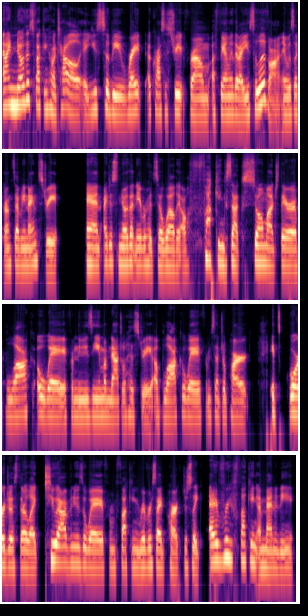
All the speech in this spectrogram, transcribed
And I know this fucking hotel, it used to be right across the street from a family that I used to live on. It was like on 79th Street. And I just know that neighborhood so well. They all fucking suck so much. They're a block away from the Museum of Natural History, a block away from Central Park. It's gorgeous. They're like two avenues away from fucking Riverside Park, just like every fucking amenity.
